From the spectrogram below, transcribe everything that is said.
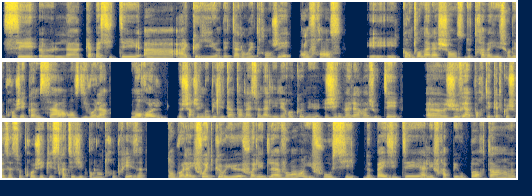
c'est la capacité à, à accueillir des talents étrangers en France et, et, quand on a la chance de travailler sur des projets comme ça, on se dit voilà, mon rôle de chargé de mobilité internationale, il est reconnu, j'ai une valeur ajoutée, euh, je vais apporter quelque chose à ce projet qui est stratégique pour l'entreprise. Donc voilà, il faut être curieux, il faut aller de l'avant, il faut aussi ne pas hésiter à aller frapper aux portes. Hein.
